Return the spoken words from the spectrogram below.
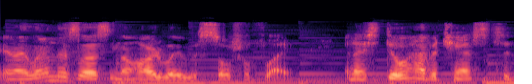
And I learned this lesson the hard way with Social Flight, and I still have a chance to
